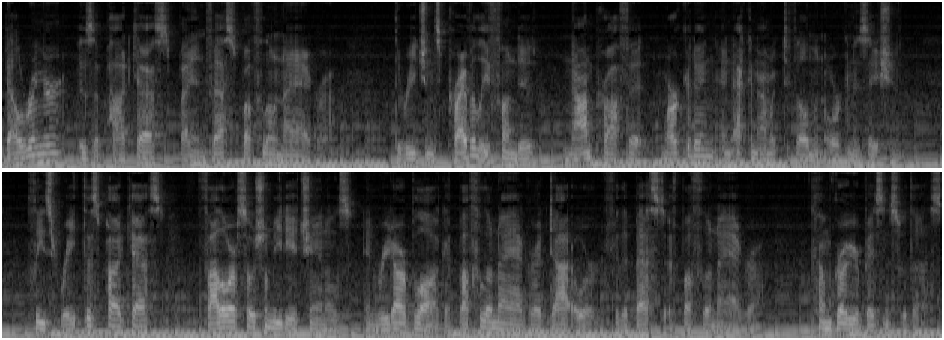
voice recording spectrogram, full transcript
Bellringer is a podcast by Invest Buffalo Niagara, the region's privately funded, nonprofit marketing and economic development organization. Please rate this podcast, follow our social media channels, and read our blog at buffaloniagara.org for the best of Buffalo Niagara. Come grow your business with us.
